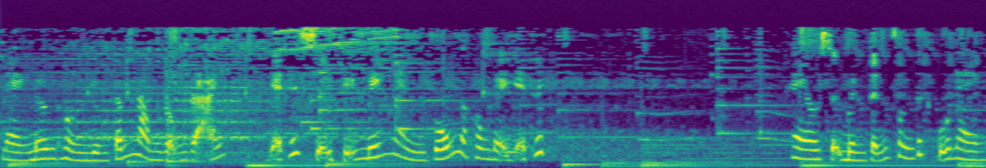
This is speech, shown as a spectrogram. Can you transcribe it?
nàng đơn thuần dùng tấm lòng rộng rãi, giải thích sự chuyển biến này vốn là không thể giải thích. Theo sự bình tĩnh phân tích của nàng,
